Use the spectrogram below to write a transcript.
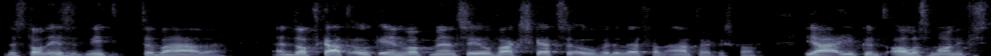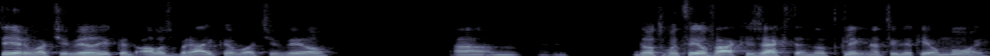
Dus dan is het niet te behalen. En dat gaat ook in wat mensen heel vaak schetsen over de wet van aantrekkingskracht. Ja, je kunt alles manifesteren wat je wil, je kunt alles bereiken wat je wil. Um, dat wordt heel vaak gezegd en dat klinkt natuurlijk heel mooi.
